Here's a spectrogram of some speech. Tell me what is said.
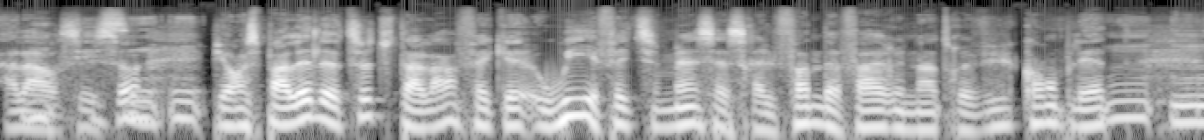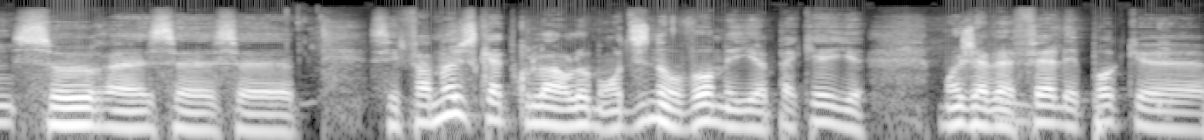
Alors, c'est ça. Mm, mm, Puis, on se parlait de ça tout à l'heure. Fait que, oui, effectivement, ça serait le fun de faire une entrevue complète mm, mm. sur euh, ce- ce- ces fameuses quatre couleurs-là. Bon, on dit Nova, mais il y a un paquet. a- Moi, j'avais fait à l'époque euh,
